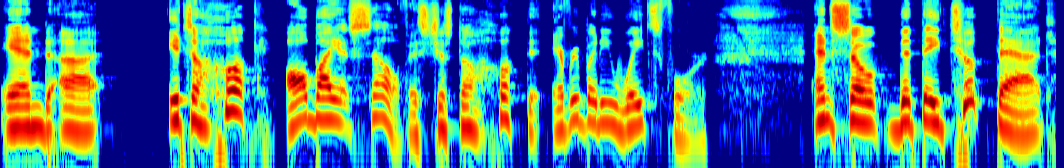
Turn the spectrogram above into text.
And uh, it's a hook all by itself. It's just a hook that everybody waits for. And so that they took that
